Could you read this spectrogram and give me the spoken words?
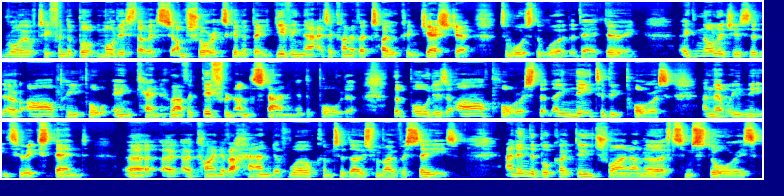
royalty from the book, modest though it's, I'm sure it's going to be, giving that as a kind of a token gesture towards the work that they're doing acknowledges that there are people in Kent who have a different understanding of the border, that borders are porous, that they need to be porous, and that we need to extend uh, a, a, kind of a hand of welcome to those from overseas. And in the book, I do try and unearth some stories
